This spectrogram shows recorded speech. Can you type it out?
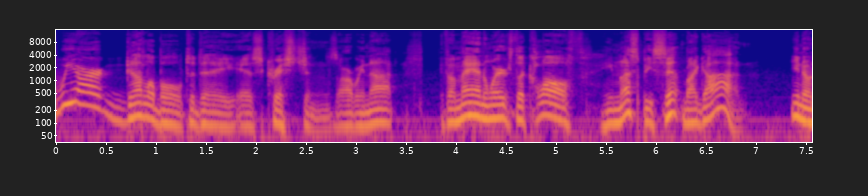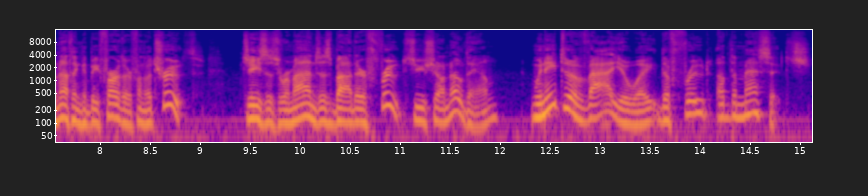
We are gullible today as Christians, are we not? If a man wears the cloth, he must be sent by God. You know, nothing can be further from the truth. Jesus reminds us, by their fruits you shall know them. We need to evaluate the fruit of the message.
